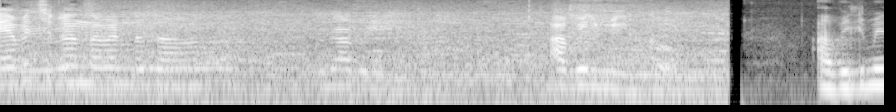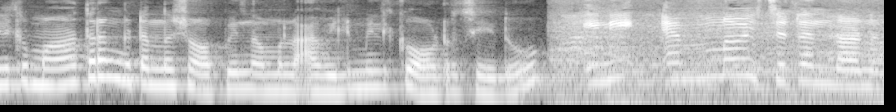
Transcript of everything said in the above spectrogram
എ വെച്ചിട്ട് എന്താ വേണ്ടതാണ് അവിൽ മിൽക്കോ. അവിൽ മിൽക്ക് മാത്രം കിട്ടുന്ന ഷോപ്പിൽ നമ്മൾ അവിൽ മിൽക്ക് ഓർഡർ ചെയ്തു. ഇനി എം വെച്ചിട്ട് എന്താണ്?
